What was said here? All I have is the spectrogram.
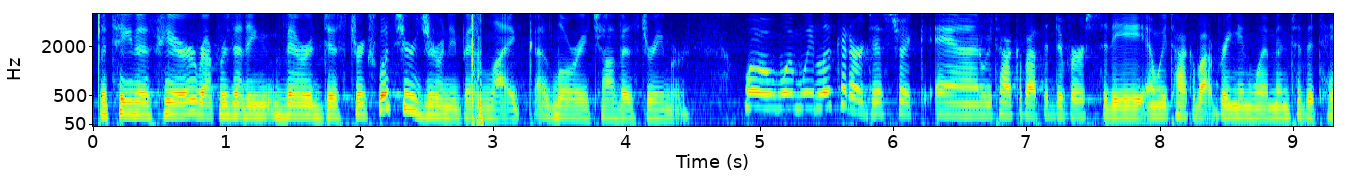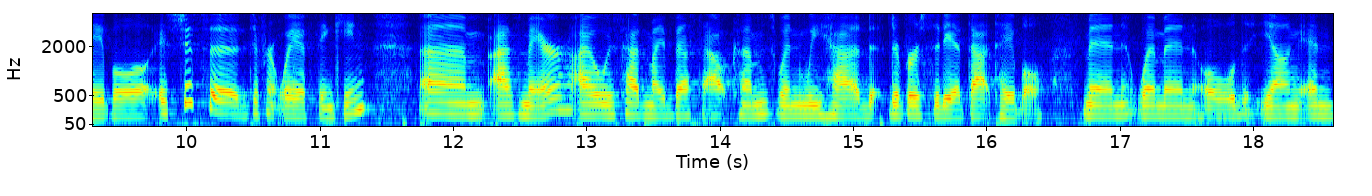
Latinas here representing their districts. What's your journey been like, uh, Lori Chavez DeRemer? Well, when we look at our district and we talk about the diversity and we talk about bringing women to the table, it's just a different way of thinking. Um, as mayor, I always had my best outcomes when we had diversity at that table men, women, old, young. And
